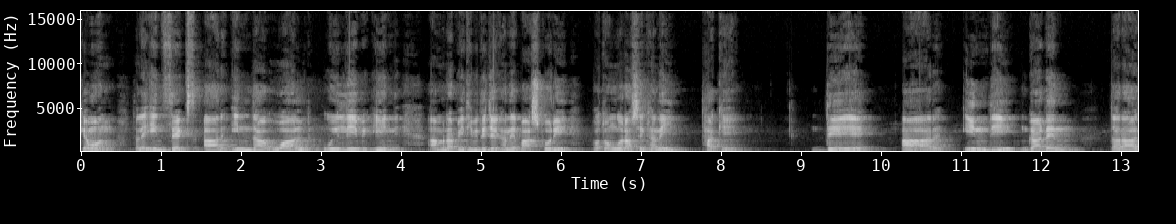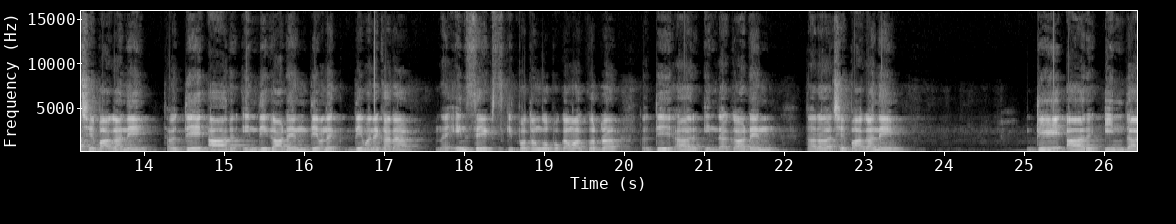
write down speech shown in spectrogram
কেমন? তাহলে insects are in the world we live in আমরা পৃথিবীতে যেখানে বাস করি, পতঙ্গরা সেখানেই থাকে। দে আর ইন দি গার্ডেন তারা আছে বাগানে। তাহলে দে আর ইন দি গার্ডেন দে মানে দে মানে কারা? না ইনসেক্টস কীটপতঙ্গ, পোকামাকড়রা। They are in the garden তারা আছে বাগানে। They are in the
